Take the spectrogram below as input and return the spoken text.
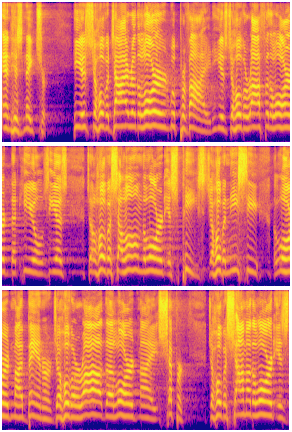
and His nature. He is Jehovah Jireh, the Lord will provide. He is Jehovah Rapha, the Lord that heals. He is Jehovah Shalom, the Lord is peace. Jehovah Nisi, the Lord my banner. Jehovah Ra, the Lord my shepherd. Jehovah Shammah, the Lord is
